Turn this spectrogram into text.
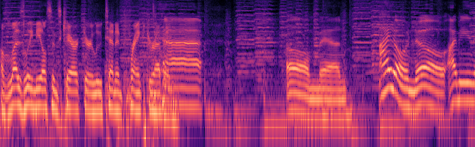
of Leslie Nielsen's character, Lieutenant Frank Drebin. Oh man. I don't know. I mean,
